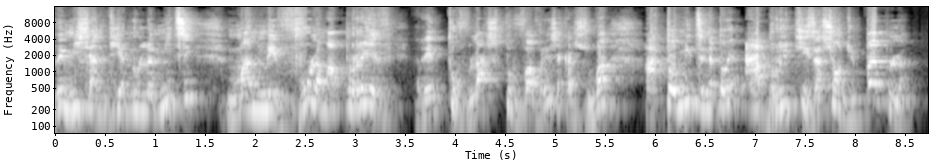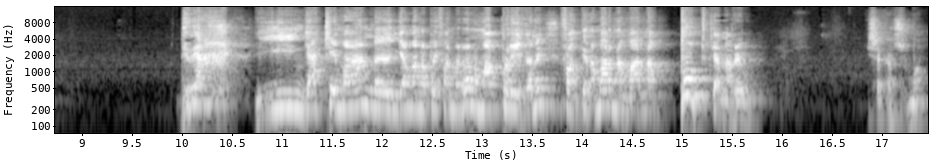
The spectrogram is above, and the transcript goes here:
hoe misy andian'olona mihitsy manome vola mampirevy reny tovolahy sy tovovavy reny isaka zoma, atao mihitsy ny atao hoe abrutisation du peuple. De hoe ah! Ingahy Clément ann, ingahy Manampahefana Rana mampirevy anay fa ny tena marina manapotika anareo isaka zoma.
